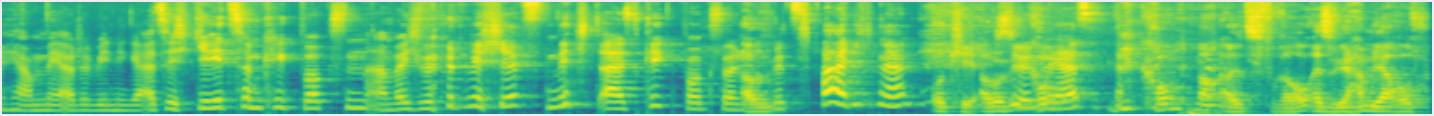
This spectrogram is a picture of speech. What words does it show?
Ja, mehr oder weniger. Also, ich gehe zum Kickboxen, aber ich würde mich jetzt nicht als Kickboxerin Aber- bezeichnen. Okay, aber wie wär's. wie kommt man als Frau? Also wir haben ja auch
